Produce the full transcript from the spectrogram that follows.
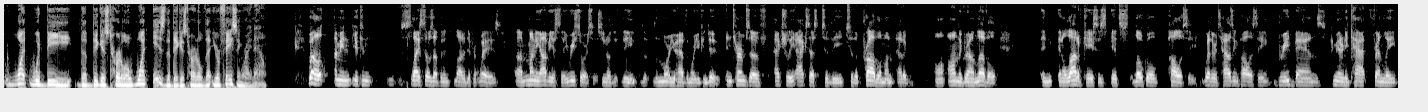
What would be the biggest hurdle or what is the biggest hurdle that you're facing right now? Well, I mean, you can slice those up in a lot of different ways um, money, obviously, resources. You know, the, the, the the more you have, the more you can do. In terms of actually access to the to the problem on at a on, on the ground level, in in a lot of cases, it's local policy, whether it's housing policy, breed bans, community cat friendly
